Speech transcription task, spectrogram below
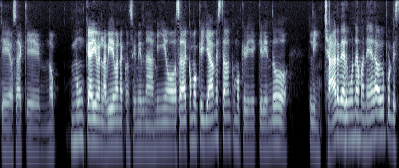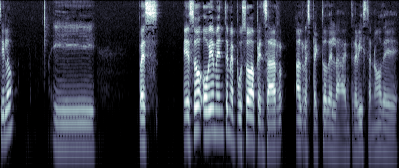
que, o sea, que no, nunca iba en la vida iban a consumir nada mío. O sea, como que ya me estaban como que queriendo linchar de alguna manera o algo por el estilo. Y pues eso obviamente me puso a pensar al respecto de la entrevista, ¿no? De,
